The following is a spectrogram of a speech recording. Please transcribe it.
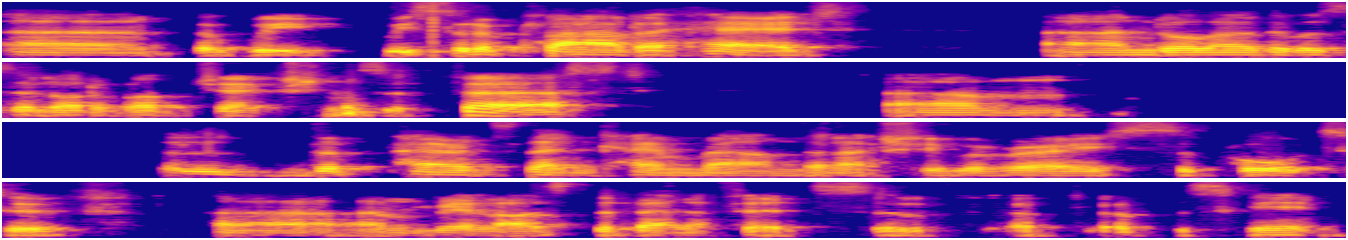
and, but we, we sort of plowed ahead. And although there was a lot of objections at first, um, the, the, parents then came round and actually were very supportive uh, and realized the benefits of, of, of the scheme.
